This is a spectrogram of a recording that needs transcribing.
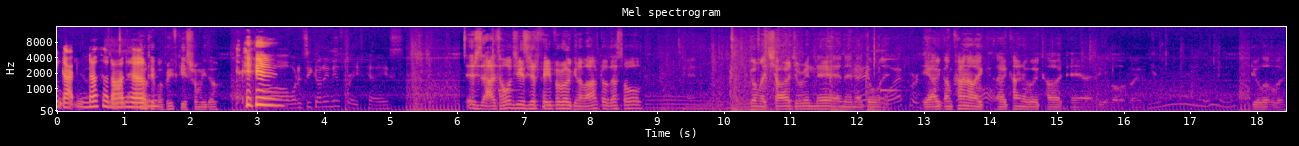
ain't got nothing on him. Don't take my briefcase from me though. Oh, what has he got in his briefcase? It's, I told you it's just paperwork and a laptop. That's all. Got my charger in there, and then I go. in. Yeah, I, I'm kind of like I kind of work hard. Yeah, I do a lot of work. Do a lot of work.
